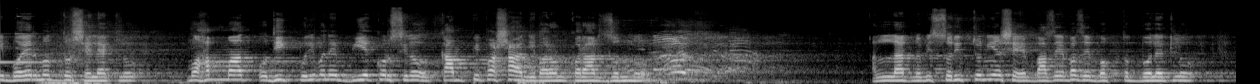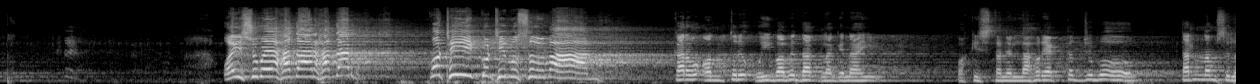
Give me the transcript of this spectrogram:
এই বইয়ের মধ্যে সে লেখলো, মোহাম্মদ অধিক পরিমাণে বিয়ে করছিল কাম্পিপাশা নিবারণ করার জন্য। আল্লাহর নবীর চরিত্র নিয়ে সে বাজে বাজে বক্তব্য লেখলো ওই সময় হাজার হাজার কোটি কোটি মুসলমান, কারও অন্তরে ওইভাবে দাগ লাগে নাই। পাকিস্তানের লাহোরে একটা যুবক, তার নাম ছিল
